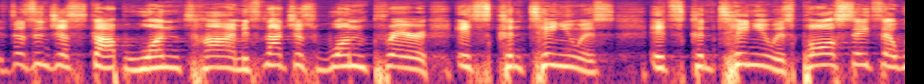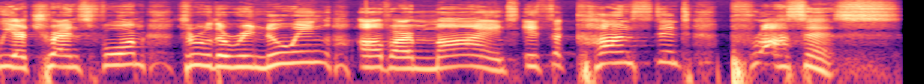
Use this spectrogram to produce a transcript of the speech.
It doesn't just stop one time. It's not just one prayer. It's continuous. It's continuous. Paul states that we are transformed through the renewing of our minds. It's a constant process.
